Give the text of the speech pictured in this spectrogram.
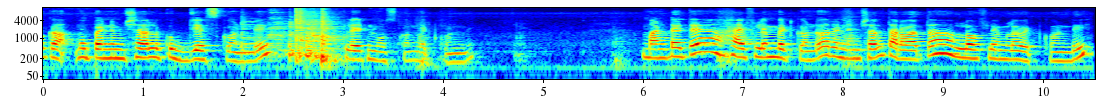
ఒక ముప్పై నిమిషాలు కుక్ చేసుకోండి. ప్లేట్ మూసుకొని పెట్టుకోండి. మంట అయితే హై ఫ్లేమ్ పెట్టుకోండి. రెండు నిమిషాల తర్వాత లో ఫ్లేమ్లో పెట్టుకోండి.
